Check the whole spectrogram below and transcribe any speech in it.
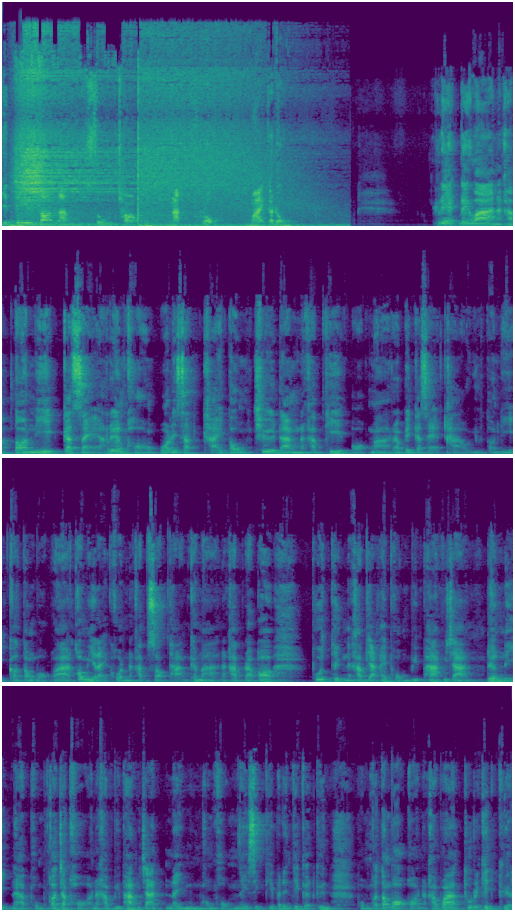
ยินดีต้อนรับสู่ช่องนักรบไม้กระดก เรียกได้ว่านะครับตอนนี้กระแสเรื่องของบริษัทขายตรงชื่อดังนะครับ ที่ออกมาแล้วเป็นกระแสข่าวอยู่ตอนนี้ก็ต้องบอกว่าก็มีหลายคนนะครับสอบถามขึ้นมานะครับ แล้วก็ พูดถึงนะครับอยากให้ผมวิพากษ์วิจารณ์เรื่องนี้นะครับ ผมก็จะขอนะครับวิพากษ์วิจารณ์ในมุมของผมในสิ่งที่ประเด็นที่เกิดขึ้น ผมก็ต้องบอกก่อนนะครับว่าธุรกิจเครือ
